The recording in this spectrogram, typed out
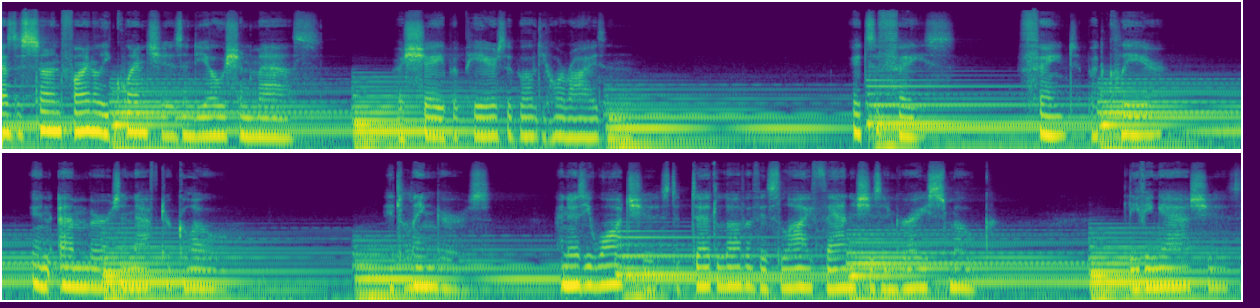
As the sun finally quenches in the ocean mass, a shape appears above the horizon. It's a face, faint but clear, in embers and afterglow. It lingers, and as he watches, the dead love of his life vanishes in gray smoke, leaving ashes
